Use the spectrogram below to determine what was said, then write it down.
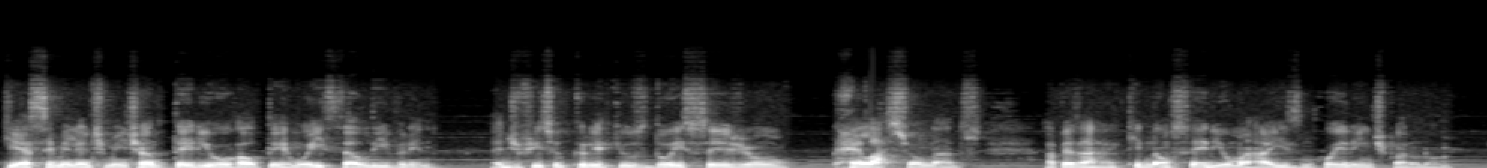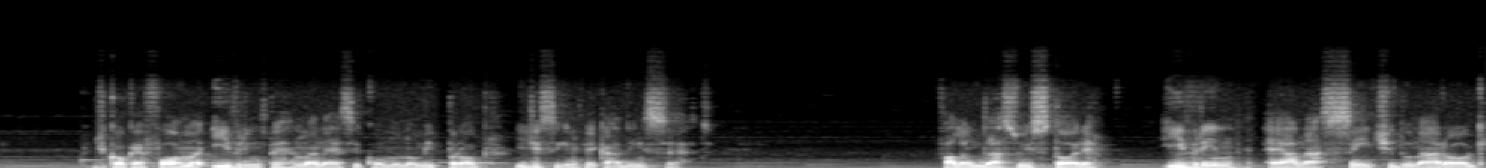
que é semelhantemente anterior ao termo Eithelivrin, é difícil crer que os dois sejam relacionados, apesar que não seria uma raiz incoerente para o nome. De qualquer forma, Ivrin permanece como nome próprio e de significado incerto. Falando da sua história, Ivrin é a nascente do Narog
